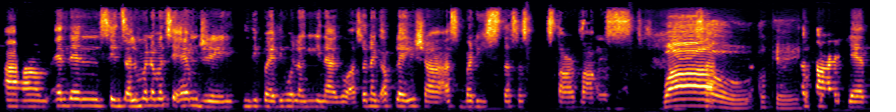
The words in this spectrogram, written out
Um, and then, since alam mo naman si MJ, hindi pwedeng walang ginagawa. So, nag-apply siya as barista sa Starbucks. Wow! Okay. Sa Target.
